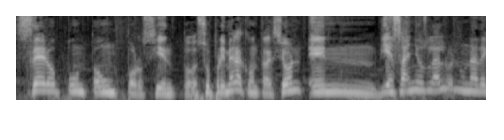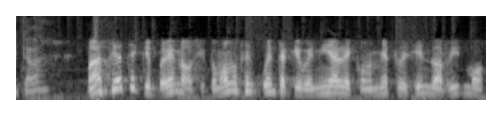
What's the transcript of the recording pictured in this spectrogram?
0.1%. Su primera contracción en 10 años, Lalo, en una década. Más fíjate que, bueno, si tomamos en cuenta que venía la economía creciendo a ritmos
